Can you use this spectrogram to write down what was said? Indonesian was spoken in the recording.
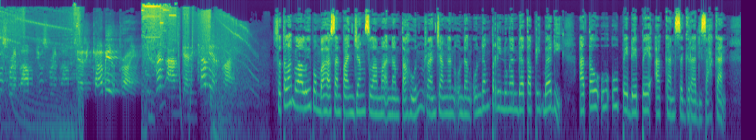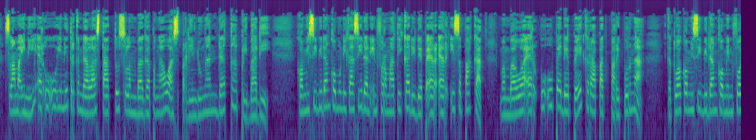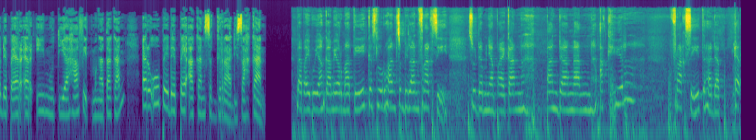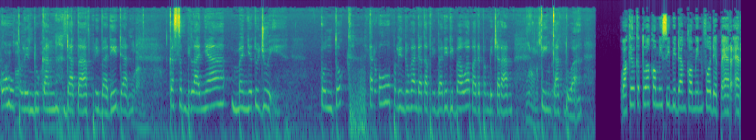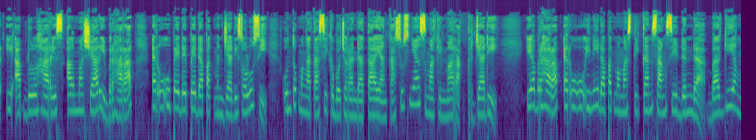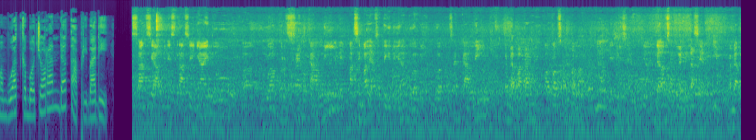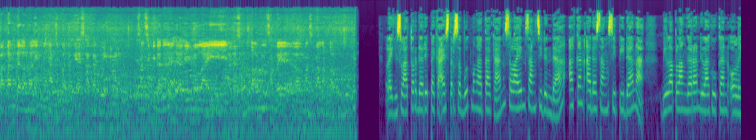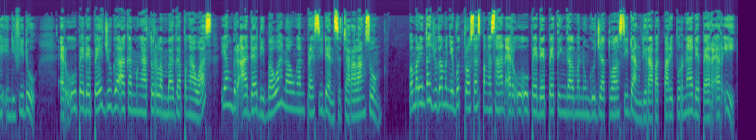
News Wrap Up, News Wrap Up dari Kamer Prime. News Wrap Up dari Kamer Prime. Setelah melalui pembahasan panjang selama enam tahun, rancangan Undang-Undang Perlindungan Data Pribadi atau UU PDP akan segera disahkan. Selama ini, RUU ini terkendala status lembaga pengawas perlindungan data pribadi. Komisi Bidang Komunikasi dan Informatika di DPR RI sepakat membawa RUU PDP ke rapat paripurna. Ketua Komisi Bidang Kominfo DPR RI Mutia Hafid mengatakan RUU PDP akan segera disahkan. Bapak Ibu yang kami hormati, keseluruhan sembilan fraksi sudah menyampaikan pandangan akhir fraksi terhadap RUU Pelindungan Data Pribadi dan kesembilannya menyetujui untuk RUU Pelindungan Data Pribadi dibawa pada pembicaraan tingkat dua. Wakil Ketua Komisi Bidang Kominfo DPR RI Abdul Haris Almasyari berharap RUU PDP dapat menjadi solusi untuk mengatasi kebocoran data yang kasusnya semakin marak terjadi. Ia berharap RUU ini dapat memastikan sanksi denda bagi yang membuat kebocoran data pribadi. Sanksi administrasinya itu dua persen kali maksimal ya setinggi-tingginya dua persen kali pendapatan kotor satu di Indonesia. Dalam satu entitas ya pendapatan dalam hal ini mengacu pada PSHK 23 sanksi pidananya dari mulai ada satu tahun sampai uh, maksimal enam tahun Legislator dari PKS tersebut mengatakan selain sanksi denda, akan ada sanksi pidana bila pelanggaran dilakukan oleh individu. RUU PDP juga akan mengatur lembaga pengawas yang berada di bawah naungan Presiden secara langsung. Pemerintah juga menyebut proses pengesahan RUU PDP tinggal menunggu jadwal sidang di rapat paripurna DPR RI.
